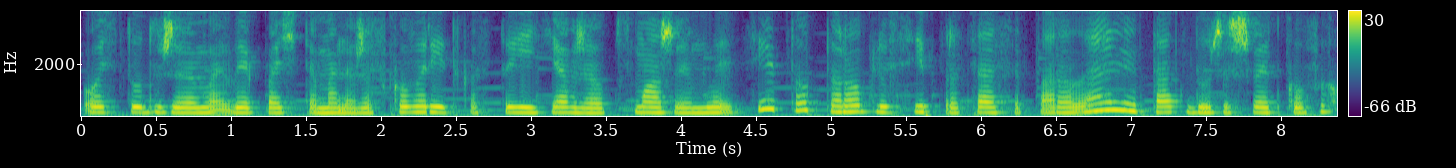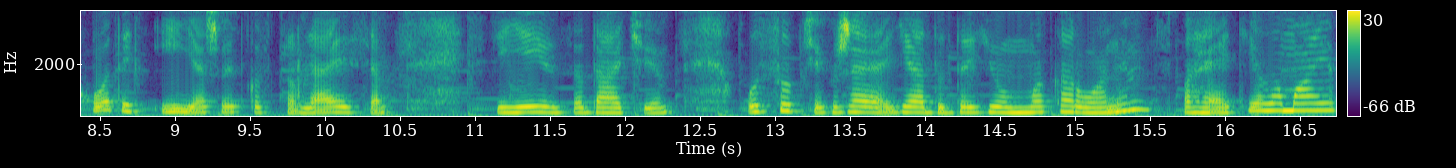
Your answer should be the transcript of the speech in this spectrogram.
ось тут вже, як бачите, в мене вже сковорідка стоїть, я вже обсмажую млинці, тобто роблю всі процеси паралельно, так дуже швидко виходить, і я швидко справляюся з цією задачею. У супчик вже я додаю макарони, спагеті ламаю,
